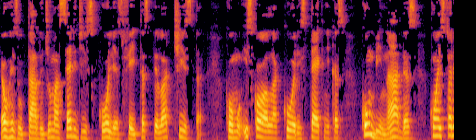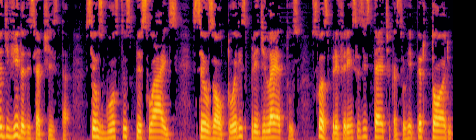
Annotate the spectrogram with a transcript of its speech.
é o resultado de uma série de escolhas feitas pelo artista, como escola, cores, técnicas, combinadas com a história de vida desse artista, seus gostos pessoais, seus autores prediletos, suas preferências estéticas, seu repertório,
